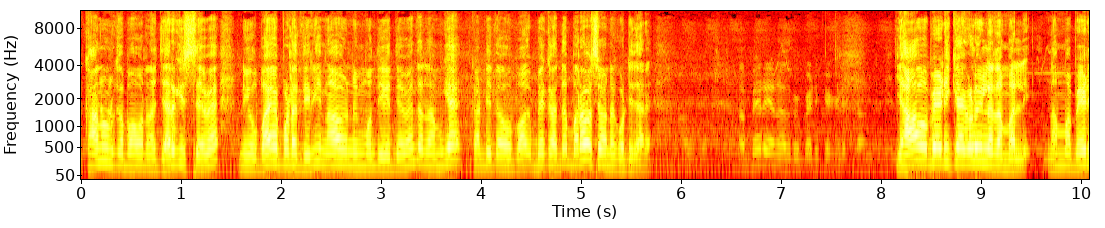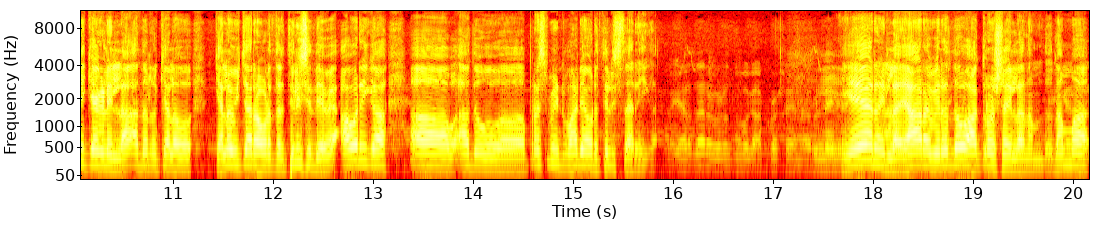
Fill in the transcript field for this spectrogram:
ಕಾನೂನು ಕ್ರಮವನ್ನು ಜರುಗಿಸ್ತೇವೆ. ನೀವು ಭಯಪಡದಿರಿ. ನಾವು ನಿಮ್ಮೊಂದಿಗೆ ಇದ್ದೇವೆ ಅಂತ ನಮಗೆ ಖಂಡಿತ ಬ- ಬೇಕಾದ ಭರವಸೆಯನ್ನು ಕೊಟ್ಟಿದ್ದಾರೆ. ಯಾವ ಬೇಡಿಕೆಗಳು ಇಲ್ಲ ನಮ್ಮಲ್ಲಿ. ನಮ್ಮ ಬೇಡಿಕೆಗಳಿಲ್ಲ. ಅದನ್ನು ಕೆಲವು ಕೆಲವು ವಿಚಾರ ಅವರ ಹತ್ರ ತಿಳಿಸಿದ್ದೇವೆ. ಅವರೀಗ ಅದು ಪ್ರೆಸ್ ಮೀಟ್ ಮಾಡಿ ಅವರು ತಿಳಿಸ್ತಾರೆ ಈಗ. ಏನಿಲ್ಲ ಇಲ್ಲ ಯಾರ ವಿರುದ್ಧವೂ ಆಕ್ರೋಶ ಇಲ್ಲ ನಮ್ಮದು ನಮ್ಮ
